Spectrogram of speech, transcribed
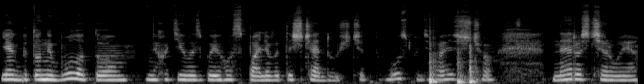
Як би то не було, то не хотілося б його спалювати ще дужче. Тому сподіваюся, що не розчарує.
